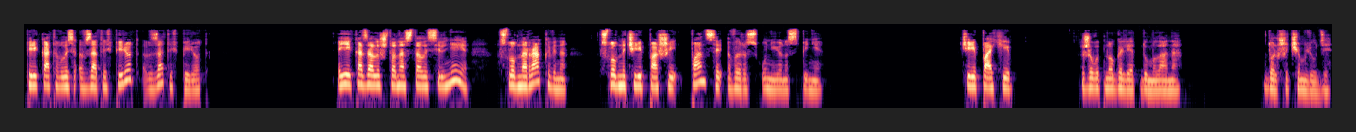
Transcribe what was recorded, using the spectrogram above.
перекатывалась взад и вперед, взад и вперед. Ей казалось, что она стала сильнее, словно раковина, словно черепаший панцирь вырос у нее на спине. Черепахи живут много лет, думала она, дольше, чем люди.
